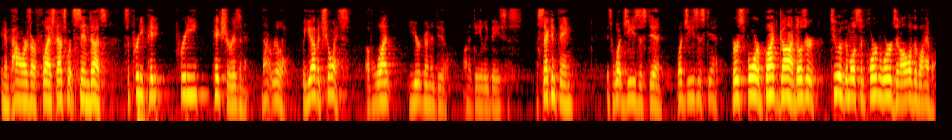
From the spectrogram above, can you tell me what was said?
it empowers our flesh. That's what sin does. It's a pretty, pretty picture, isn't it? Not really. But you have a choice of what you're going to do on a daily basis. The second thing is what Jesus did. What Jesus did. Verse 4, but God. Those are two of the most important words in all of the Bible.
